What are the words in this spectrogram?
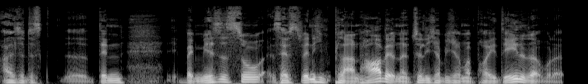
Also das, äh, denn bei mir ist es so, selbst wenn ich einen Plan habe, und natürlich habe ich auch mal ein paar Ideen oder, oder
